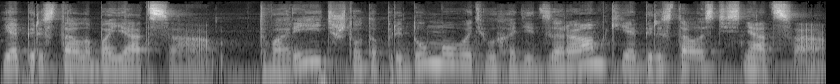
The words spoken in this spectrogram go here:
Я перестала бояться творить, что-то придумывать, выходить за рамки. Я перестала стесняться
